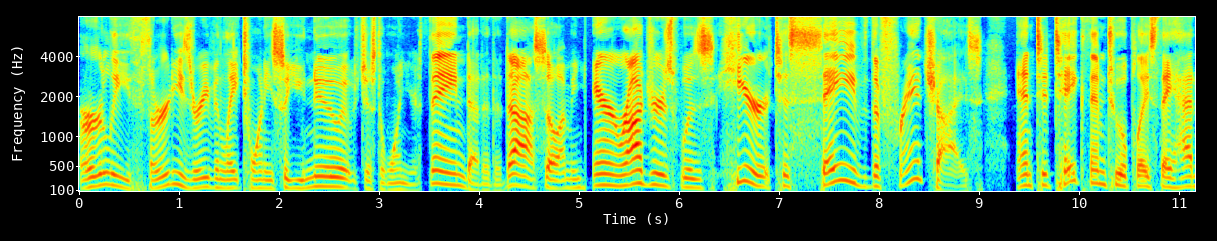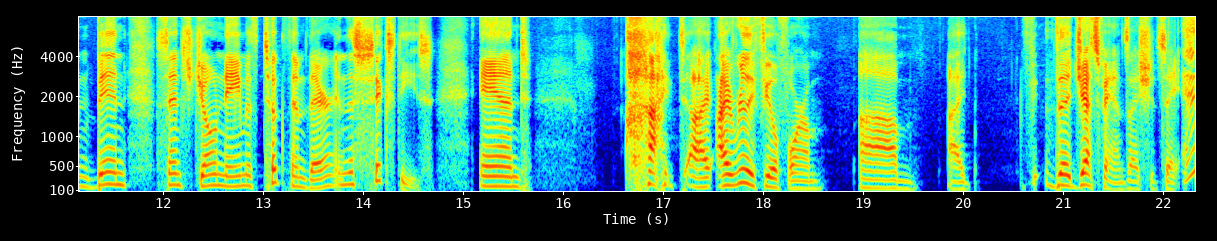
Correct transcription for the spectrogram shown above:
early 30s or even late 20s, so you knew it was just a one-year thing. Da da da da. So I mean, Aaron Rodgers was here to save the franchise and to take them to a place they hadn't been since Joe Namath took them there in the 60s, and I, I, I really feel for him. Um, I, the Jets fans, I should say, and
